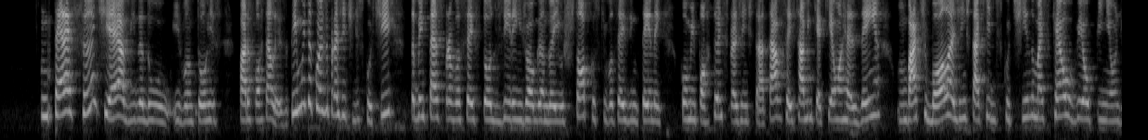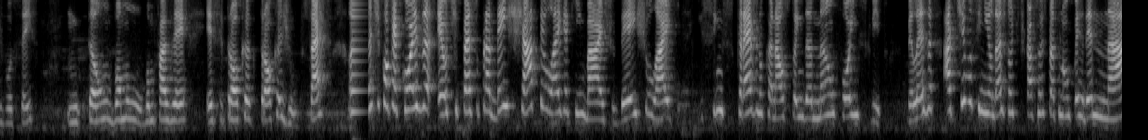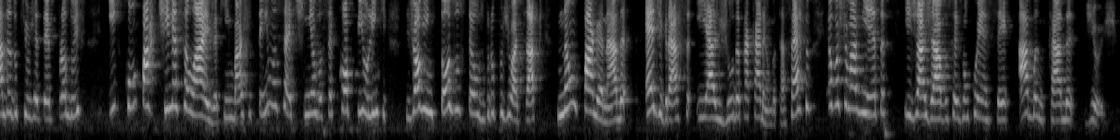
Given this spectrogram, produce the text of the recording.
interessante é a vida do Ivan Torres para o Fortaleza. Tem muita coisa para a gente discutir. Também peço para vocês todos irem jogando aí os tópicos que vocês entendem como importantes para a gente tratar. Vocês sabem que aqui é uma resenha, um bate-bola. A gente está aqui discutindo, mas quer ouvir a opinião de vocês. Então vamos, vamos fazer esse troca-troca junto, certo? Antes de qualquer coisa, eu te peço para deixar teu like aqui embaixo, deixa o like e se inscreve no canal se tu ainda não foi inscrito, beleza? Ativa o sininho das notificações para tu não perder nada do que o GT produz e compartilha essa live. Aqui embaixo tem uma setinha, você copia o link, joga em todos os teus grupos de WhatsApp, não paga nada, é de graça e ajuda pra caramba, tá certo? Eu vou chamar a vinheta e já já vocês vão conhecer a bancada de hoje.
